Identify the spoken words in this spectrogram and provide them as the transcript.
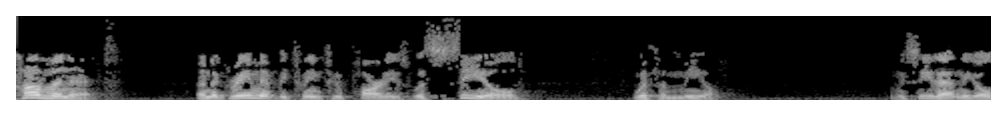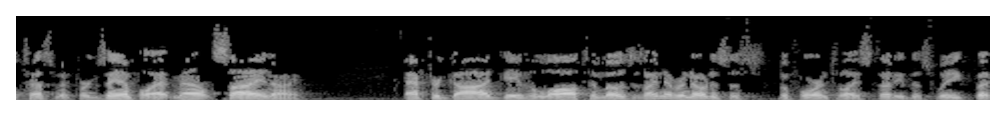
covenant, an agreement between two parties, was sealed with a meal. We see that in the Old Testament. For example, at Mount Sinai, after God gave the law to Moses, I never noticed this before until I studied this week, but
